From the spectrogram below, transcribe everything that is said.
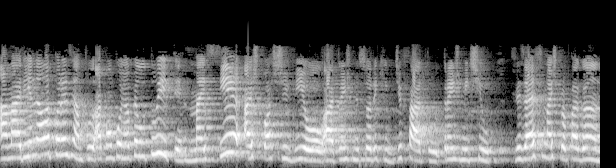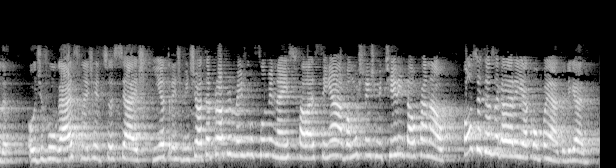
a Marina, ela, por exemplo, acompanhou pelo Twitter, mas se a Sport TV ou a transmissora que de fato transmitiu fizesse mais propaganda ou divulgasse nas redes sociais que ia transmitir, ou até próprio mesmo Fluminense falar assim, ah, vamos transmitir em tal canal, com certeza a galera ia acompanhar, tá ligado?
